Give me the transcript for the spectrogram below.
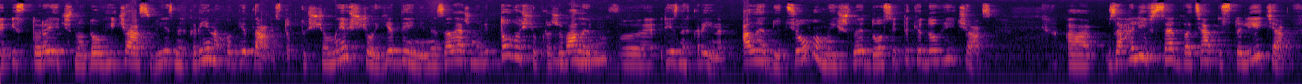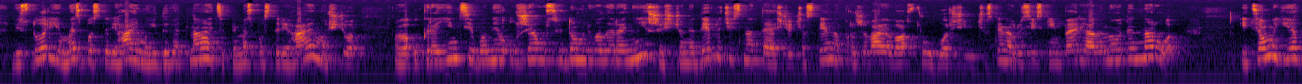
історично довгий час в різних країнах, об'єднались. Тобто, що ми що єдині, незалежно від того, що проживали в різних країнах. Але до цього ми йшли досить таки довгий час. А, Взагалі, все 20 століття в історії ми спостерігаємо і 19 Ми спостерігаємо, що українці вони вже усвідомлювали раніше, що не дивлячись на те, що частина проживає в Австро-Угорщині, частина в Російській імперії, але ми один народ. І цьому є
